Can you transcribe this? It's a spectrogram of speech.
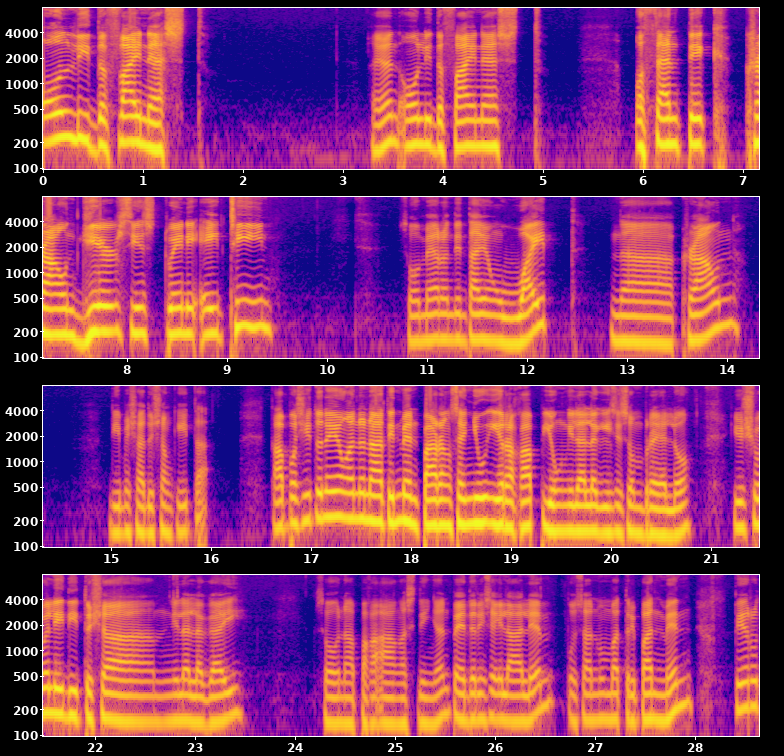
Only the finest. Ayan, only the finest authentic crown gear since 2018. So, meron din tayong white na crown. Hindi masyado siyang kita. Tapos ito na yung ano natin men, parang sa New Era Cup yung nilalagay si sombrero. Usually dito siya nilalagay. So napakaangas din yan. Pwede rin sa ilalim kung saan mo matripan men. Pero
